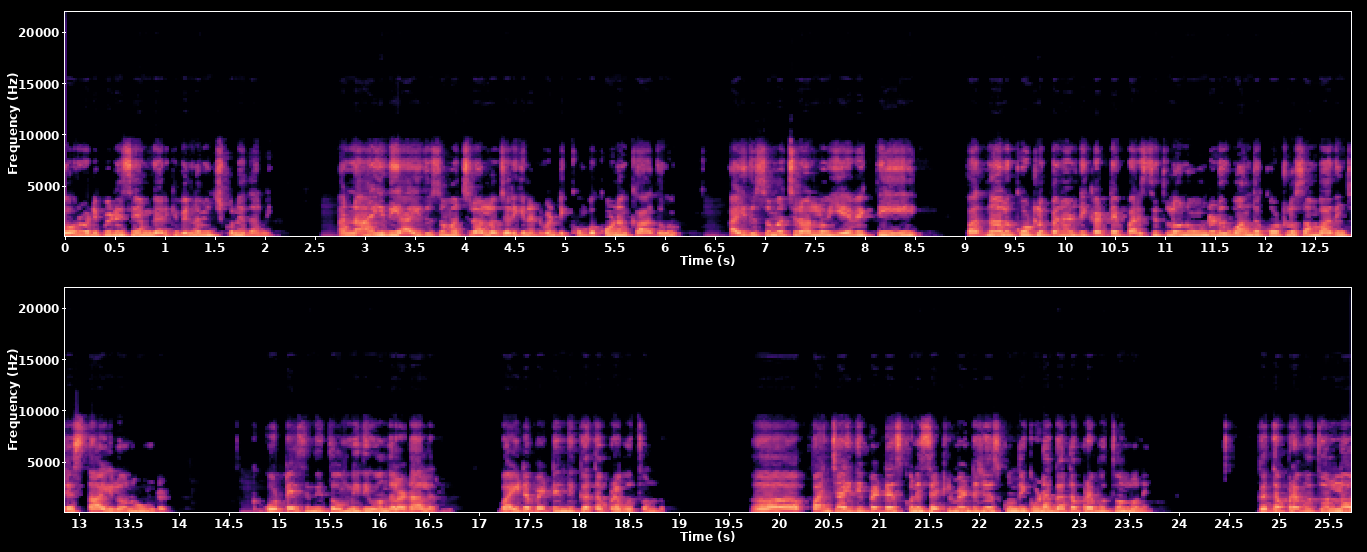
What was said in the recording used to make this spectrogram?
గౌరవ డిప్యూటీ సీఎం గారికి విన్నవించుకునేదాన్ని. అన్నా ఇది ఐదు సంవత్సరాల్లో జరిగినటువంటి కుంభకోణం కాదు. ఐదు సంవత్సరాల్లో ఏ వ్యక్తి పద్నాలుగు కోట్ల పెనాల్టీ కట్టే పరిస్థితిలోనూ ఉండడు వంద కోట్లు సంపాదించే స్థాయిలోనూ ఉండడు. కొట్టేసింది తొమ్మిది వందల డాలర్లు. బయట పెట్టింది గత ప్రభుత్వంలో. ఆ పంచాయతీ పెట్టేసుకుని సెటిల్మెంట్ చేసుకుంది కూడా గత ప్రభుత్వంలోనే. గత ప్రభుత్వంలో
